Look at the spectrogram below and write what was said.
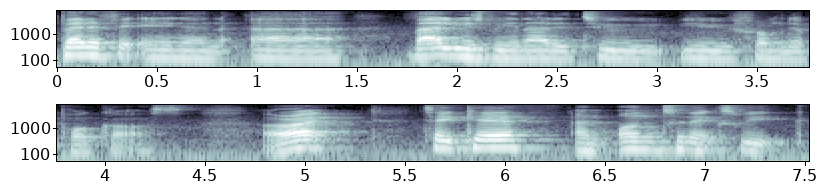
benefiting and uh, values being added to you from the podcast. All right, take care and on to next week.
